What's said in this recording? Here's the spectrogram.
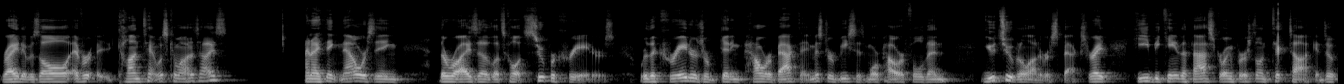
right it was all ever content was commoditized and i think now we're seeing the rise of let's call it super creators where the creators are getting power back to mr beast is more powerful than YouTube in a lot of respects, right? He became the fast growing person on TikTok. And so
